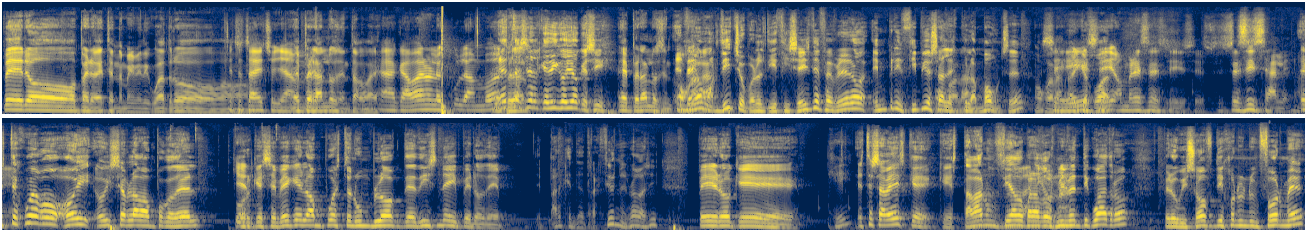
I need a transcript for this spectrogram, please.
Pero, pero este en 2024. Esto está hecho ya. Esperarlo sentado, vaya. Acabaron los Bones. Este es el que digo yo que sí. Esperarlo sentado. Ojo, lo Ojalá. hemos dicho, pero el 16 de febrero en principio sale Ojalá. Skull and Bones, ¿eh? Ojalá. Sí, hay que sí, jugar. hombre, ese sí, sí, sí, ese sí sale. Este juego, hoy, hoy se hablaba un poco de él, ¿Quién? porque se ve que lo han puesto en un blog de Disney, pero de, de parques de atracciones o algo así. Pero que. ¿Qué? Este sabéis que, que estaba anunciado No, para ni una. 2024, pero Ubisoft dijo en un informe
